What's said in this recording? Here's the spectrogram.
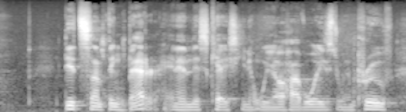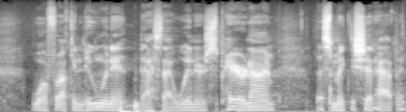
did something better. And in this case you know we all have ways to improve. We're fucking doing it. That's that winner's paradigm. Let's make the shit happen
